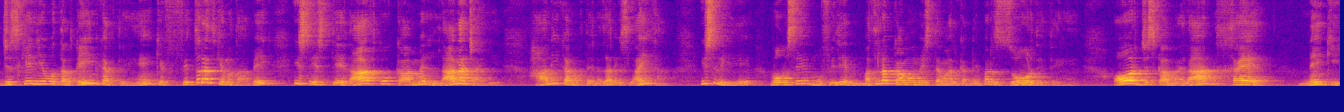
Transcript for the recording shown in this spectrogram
जिसके लिए वो तलकीन करते हैं कि फितरत के मुताबिक इस इस्तेदाद को काम में लाना चाहिए। हाल ही का नुक़ नज़र इसलाही था, इसलिए वो उसे मुफीद मतलब कामों में इस्तेमाल करने पर ज़ोर देते हैं और जिसका मैलान खैर, नेकी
